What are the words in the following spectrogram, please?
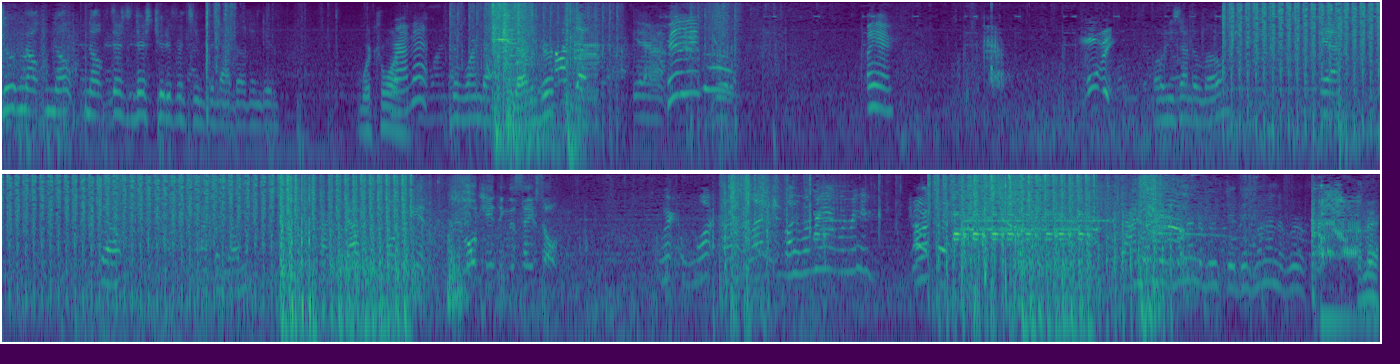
Dude, no, no, no. There's there's two different teams in that building, dude. Which Where one? I'm at. The one that. Scavenger? I'm. Yeah. Really? Oh, here. Moving. Oh, he's under low. Yeah. Yo. At the bottom. Gas is closing in. Relocating the safe zone. Where? What? Uh, like, oh, one right here, one right here. Oh, Yeah, I there's one on the roof, dude. There's one on the roof. Come here.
